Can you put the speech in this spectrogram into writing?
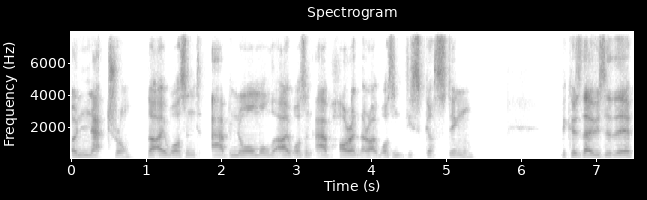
unnatural, that I wasn't abnormal, that I wasn't abhorrent, that I wasn't disgusting. Because those are the,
